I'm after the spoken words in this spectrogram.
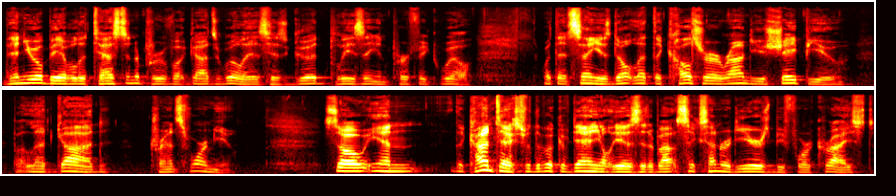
Then you will be able to test and approve what God's will is, his good, pleasing, and perfect will. What that's saying is don't let the culture around you shape you, but let God transform you. So, in the context for the book of Daniel is that about 600 years before Christ,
